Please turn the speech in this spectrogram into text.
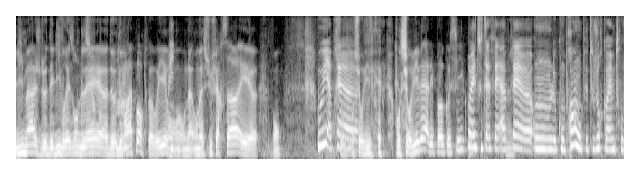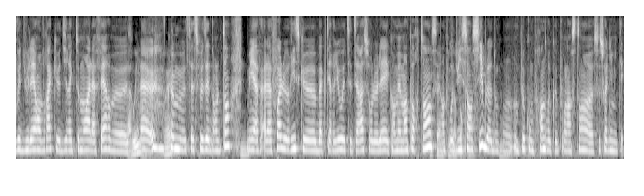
l'image de, des livraisons de lait devant hmm. la porte. Quoi. Vous voyez, on, a, on, a, su faire ça et bon. Oui, après. On, euh, survivait, on survivait à l'époque aussi. Oui, tout à fait. Après, euh, on le comprend, on peut toujours quand même trouver du lait en vrac directement à la ferme, euh, bah comme ça se faisait dans le temps. Mm. Mais à, la fois, le risque bactériaux, etc., sur le lait est quand même important. C'est un produit sensible, donc on, peut comprendre que pour l'instant, ce soit limité.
